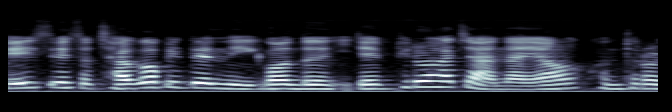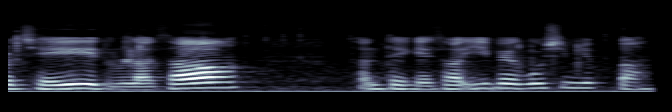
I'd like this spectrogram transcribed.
베이스에서 작업이 되는 이거는 이제 필요하지 않아요 컨트롤 J 눌러서 선택해서 256번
